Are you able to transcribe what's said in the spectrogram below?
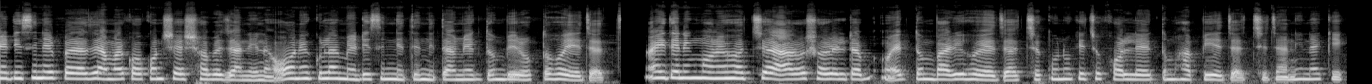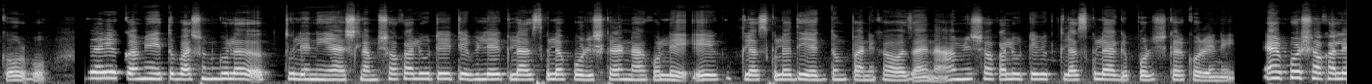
মেডিসিনের প্যারাজে আমার কখন শেষ হবে জানি না। অনেকগুলো মেডিসিন নিতে নিতে আমি একদম বিরক্ত হয়ে যাচ্ছি। ইদানিং মনে হচ্ছে আরও শরীরটা একদম ভারী হয়ে যাচ্ছে। কোনো কিছু করলে একদম হাঁপিয়ে যাচ্ছে। জানি না কি করব। যাই হোক, আমি এই তো বাসনগুলো তুলে নিয়ে আসলাম। সকাল উঠে টেবিলের গ্লাসগুলো পরিষ্কার না করলে এই গ্লাসগুলো দিয়ে একদম পানি খাওয়া যায় না। আমি সকাল উঠে গ্লাসগুলো আগে পরিষ্কার করে নিই। এরপর সকালে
